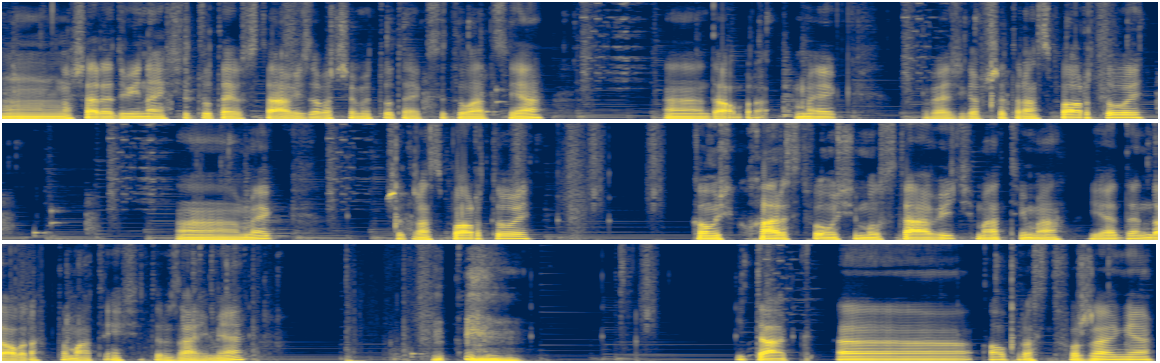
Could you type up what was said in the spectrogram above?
Mm, Sharedwina niech się tutaj ustawi. Zobaczymy tutaj jak sytuacja. E, dobra, myk. Weź go, przetransportuj. E, myk. Przetransportuj. Komuś kucharstwo musimy ustawić. Mati ma jeden. Dobra, to niech się tym zajmie. I tak. E, obraz tworzenie.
